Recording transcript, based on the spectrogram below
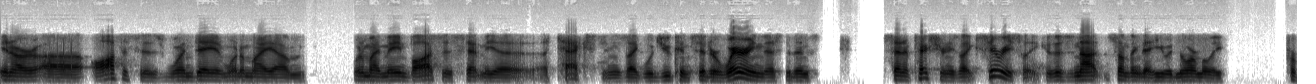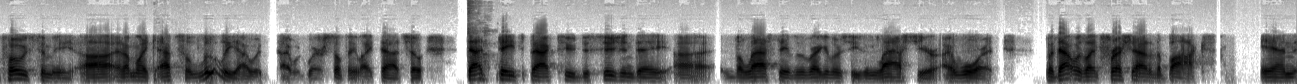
in our uh, offices one day, and one of my um, one of my main bosses sent me a, a text, and he's like, "Would you consider wearing this?" And then sent a picture, and he's like, "Seriously?" Because this is not something that he would normally propose to me. Uh, and I'm like, "Absolutely, I would I would wear something like that." So that dates back to decision day, uh, the last day of the regular season last year. I wore it, but that was like fresh out of the box, and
